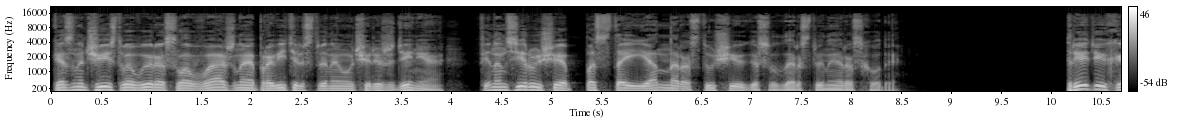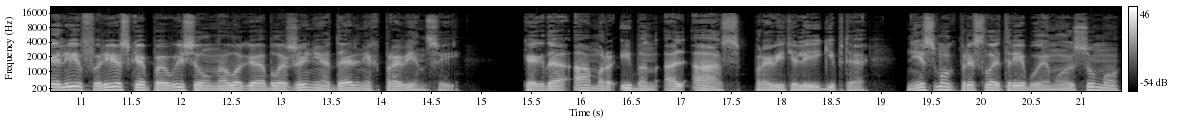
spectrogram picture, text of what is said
казначейство выросло в важное правительственное учреждение, финансирующее постоянно растущие государственные расходы. Третий халиф резко повысил налогообложение дальних провинций, когда Амр ибн аль-Ас, правитель Египта, не смог прислать требуемую сумму,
